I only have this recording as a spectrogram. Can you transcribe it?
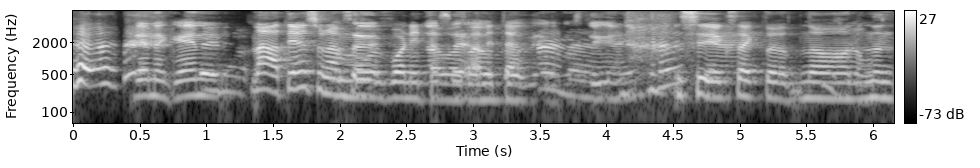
No, tienes una muy bonita voz, la neta. Sí, exacto. No, no,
